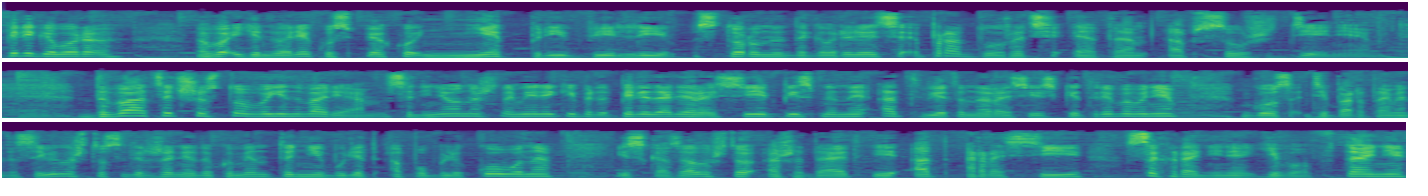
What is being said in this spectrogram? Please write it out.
Переговоры в январе к успеху не привели. Стороны договорились продолжить это обсуждение. 26 января Соединенные Штаты Америки передали России письменные ответы на российские требования. Госдепартамент заявил, что содержание документа не будет будет опубликовано и сказал, что ожидает и от России сохранения его в тайне.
